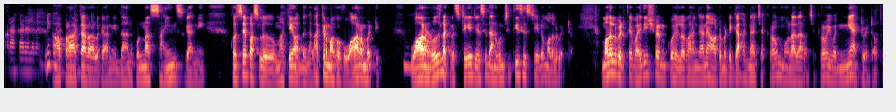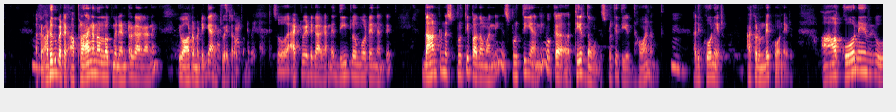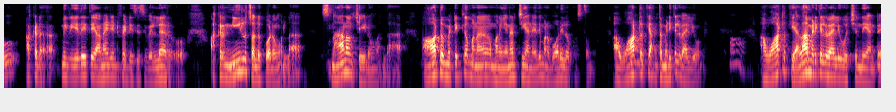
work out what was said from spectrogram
ఆ ప్రాకారాలు కానీ దానికి ఉన్న సైన్స్ కానీ కొద్దిసేపు అసలు మాకేం అర్థం కాదు అక్కడ మాకు ఒక వారం బట్టి వారం రోజులు అక్కడ స్టే చేసి దాని గురించి థీసిస్ చేయడం మొదలుపెట్టాం. మొదలు పెడితే వైదీశ్వరన్ కోయిల్లో రాగానే ఆటోమేటిక్గా ఆజ్ఞా చక్రం మూలాధార చక్రం ఇవన్నీ యాక్టివేట్ అవుతాయి. ఉమ్, అక్కడ అడుగు పెట్ట ఆ ప్రాంగణంలోకి మీరు ఎంటర్ కాగానే ఇవి ఆటోమేటిక్గా యాక్టివేట్ అవుతుంది. సో యాక్టివేట్ కాగానే దీంట్లో ఇంకోటి ఏంటంటే దాంట్లో ఉన్న స్మృతి పదం అని స్మృతి అని ఒక తీర్థం ఉంది. స్మృతి తీర్థం అని ఉంది అది కోనేరు. అక్కడ ఉండే కోనేరు. ఆ కోనేరు అక్కడ మీరు ఏదైతే అన్ఐడెంటిఫైడ్ డిసీజ్ వెళ్ళారో అక్కడ నీళ్ళు చల్లుకోవడం వల్ల స్నానం చేయడం వల్ల ఆటోమేటిక్గా మన మన ఎనర్జీ అనేది మన బాడీలోకి వస్తుంది. ఆ వాటర్కి అంత మెడికల్ వాల్యూ ఉంది. ఆ వాటర్కి ఎలా మెడికల్ వాల్యూ వచ్చింది అంటే.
